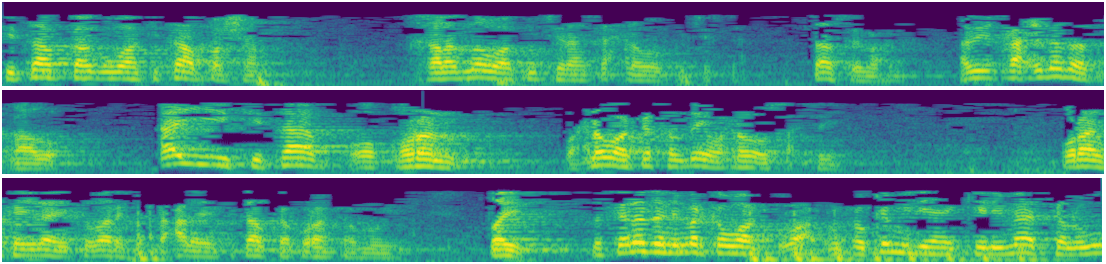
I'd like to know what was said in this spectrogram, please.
kitaabkaagu waa kitaab bashar khaladna waa ku jiraa saxna waa ku jirtaa saas way macana adiga qaacidadaas qaado ayi kitaab oo qoran waxna waa ka khaldan waxna waa u saxsanya qur'aanka ilaahay tabaaraka watacala ee kitaabka qur'aanka mooye. Ayib masaladani marka waa wuxuu ka mid yahay kelimaadka lagu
